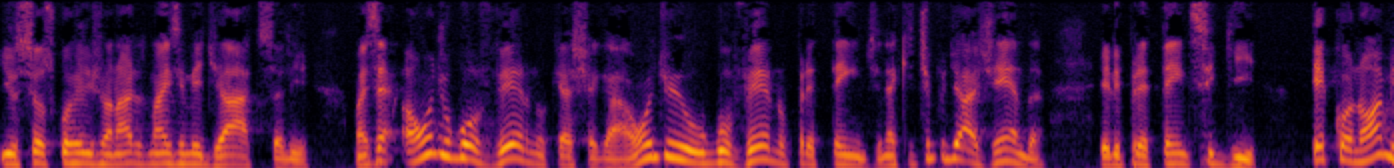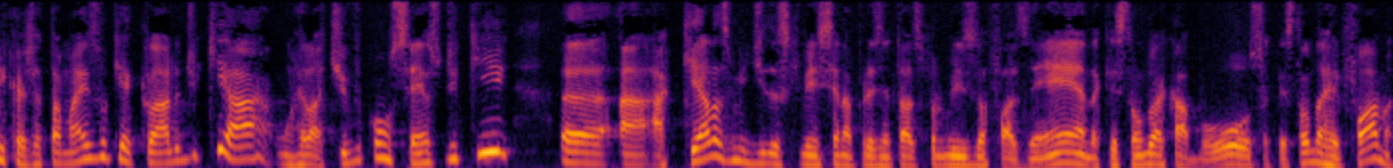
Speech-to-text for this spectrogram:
e os seus correligionários mais imediatos ali. Mas é aonde o governo quer chegar, onde o governo pretende, né? Que tipo de agenda ele pretende seguir. Econômica já está mais do que claro de que há um relativo consenso de que uh, aquelas medidas que vêm sendo apresentadas pelo ministro da Fazenda, a questão do arcabouço, a questão da reforma,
